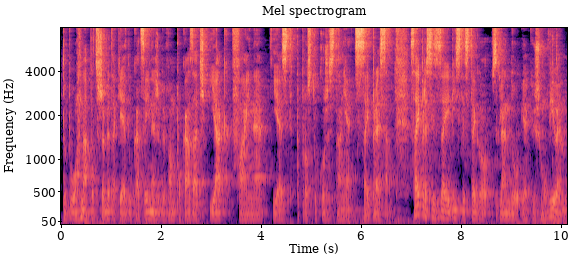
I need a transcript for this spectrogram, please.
to było na potrzeby takie edukacyjne, żeby Wam pokazać, jak fajne jest po prostu korzystanie z Cypressa. Cypress jest zajebisty z tego względu, jak już mówiłem,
